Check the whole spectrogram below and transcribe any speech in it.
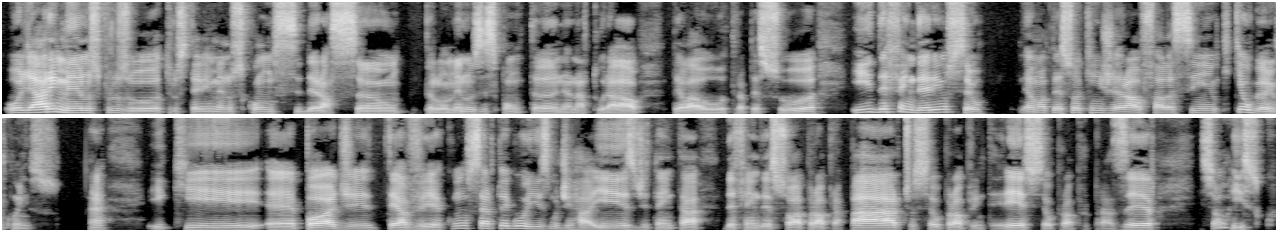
olharem menos para os outros, terem menos consideração, pelo menos espontânea, natural, pela outra pessoa e defenderem o seu. É uma pessoa que, em geral, fala assim: o que, que eu ganho com isso? Né? E que é, pode ter a ver com um certo egoísmo de raiz, de tentar defender só a própria parte, o seu próprio interesse, o seu próprio prazer. Isso é um risco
